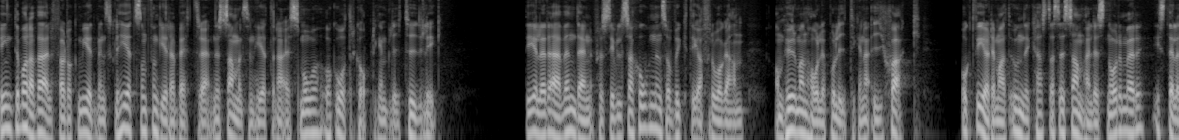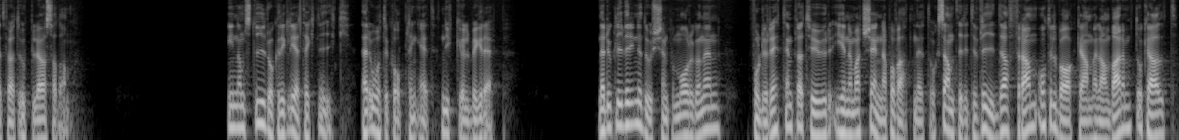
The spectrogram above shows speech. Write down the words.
Det är inte bara välfärd och medmänsklighet som fungerar bättre när samhällsenheterna är små och återkopplingen blir tydlig. Det gäller även den för civilisationen så viktiga frågan om hur man håller politikerna i schack och tvingar dem att underkasta sig samhällets normer istället för att upplösa dem. Inom styr och reglerteknik är återkoppling ett nyckelbegrepp. När du kliver in i duschen på morgonen får du rätt temperatur genom att känna på vattnet och samtidigt vrida fram och tillbaka mellan varmt och kallt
